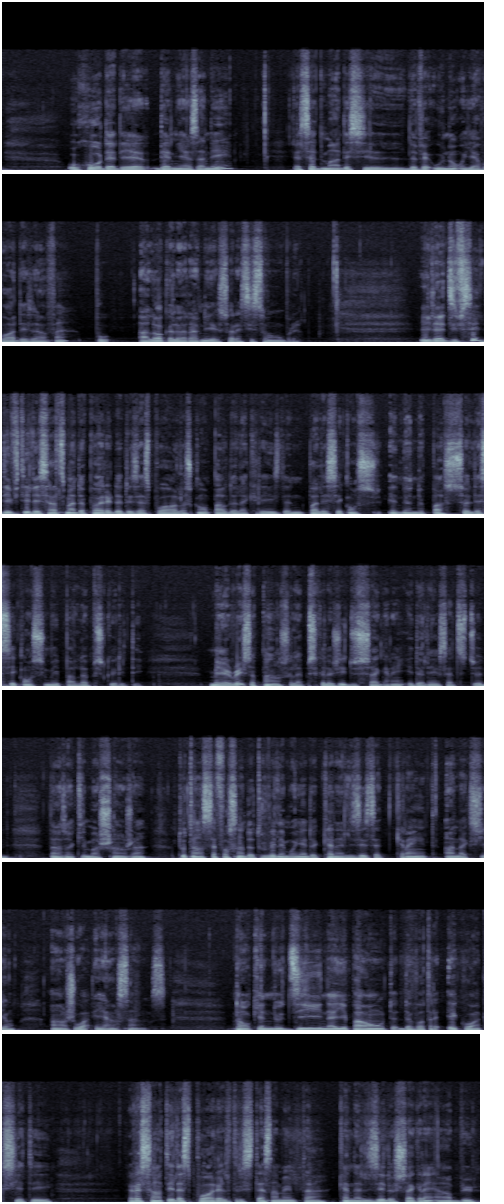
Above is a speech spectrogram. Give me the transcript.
Au cours des dernières années, elle s'est demandé s'il devait ou non y avoir des enfants, alors que leur avenir serait si sombre. Il est difficile d'éviter les sentiments de peur et de désespoir lorsqu'on parle de la crise, de ne pas, laisser et de ne pas se laisser consumer par l'obscurité. Mary se penche sur la psychologie du chagrin et de l'incertitude dans un climat changeant, tout en s'efforçant de trouver les moyens de canaliser cette crainte en action, en joie et en sens. Donc, elle nous dit N'ayez pas honte de votre éco-anxiété, ressentez l'espoir et la tristesse en même temps, canalisez le chagrin en but.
